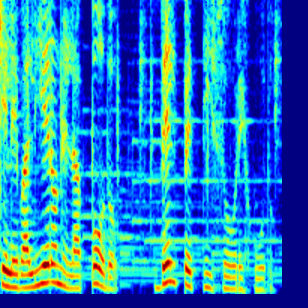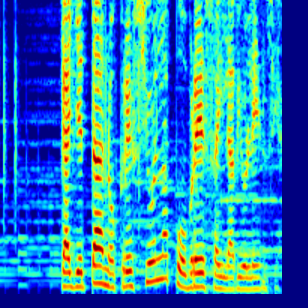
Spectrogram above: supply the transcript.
que le valieron el apodo del petizo orejudo. Cayetano creció en la pobreza y la violencia.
